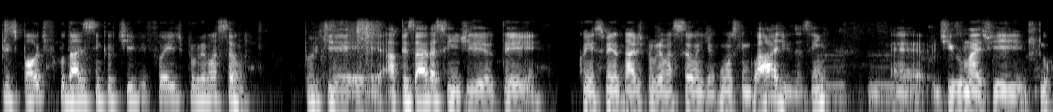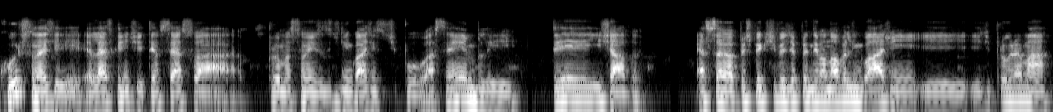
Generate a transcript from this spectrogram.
principal dificuldade assim que eu tive foi de programação, porque apesar assim de eu ter conhecimento na área de programação de algumas linguagens, assim, é, digo mais de no curso, né, de elétrica a gente tem acesso a programações de linguagens tipo Assembly, C e Java. Essa perspectiva de aprender uma nova linguagem e, e de programar,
